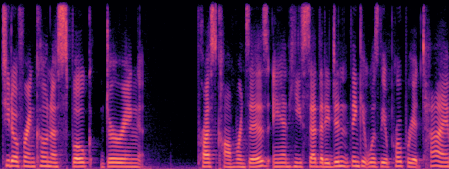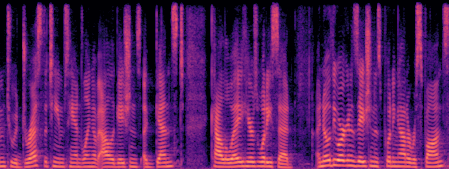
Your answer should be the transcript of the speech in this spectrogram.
Tito Francona spoke during press conferences and he said that he didn't think it was the appropriate time to address the team's handling of allegations against Callaway. Here's what he said I know the organization is putting out a response.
